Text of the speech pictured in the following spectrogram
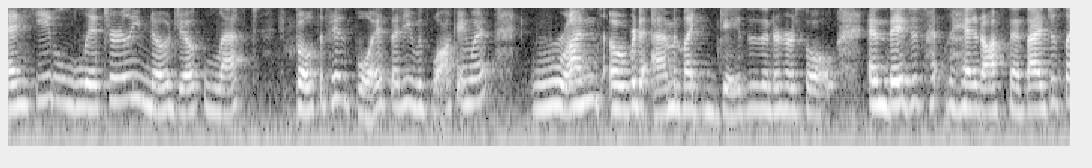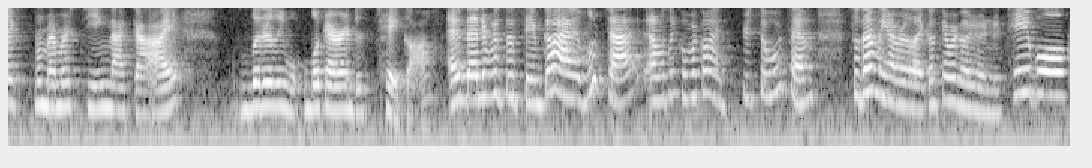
and he literally, no joke, left both of his boys that he was walking with, runs over to M and like gazes into her soul, and they just hit it off since. I just like remember seeing that guy literally look at her and just take off. And then it was the same guy I looked at, and I was like, oh my god, you're still with him. So then we were like, okay, we're going to a new table,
